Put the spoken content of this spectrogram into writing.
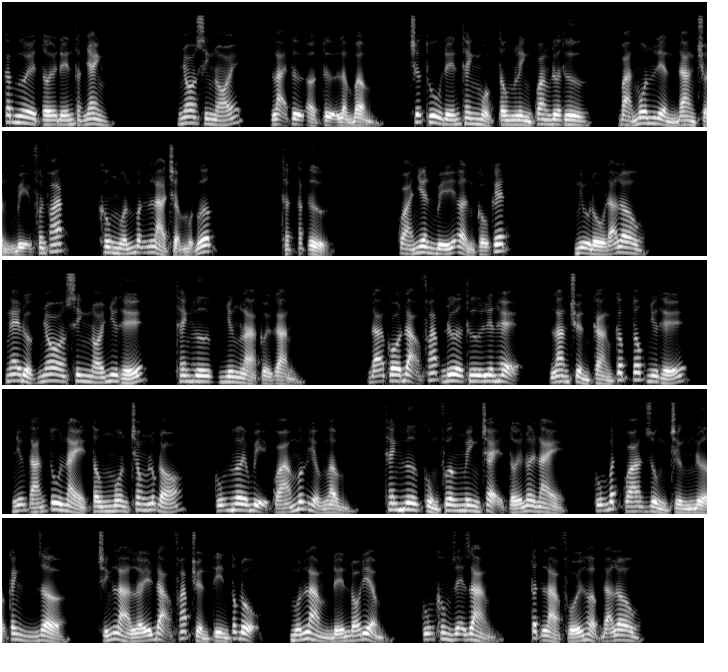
Các ngươi tới đến thật nhanh. Nho sinh nói, lại tự ở tự lẩm bẩm, trước thu đến thanh mục tông linh quang đưa thư, bản môn liền đang chuẩn bị phân phát, không muốn vẫn là chậm một bước. Thật tắc tử. Quả nhiên bí ẩn cấu kết. Ngưu đồ đã lâu. Nghe được nho sinh nói như thế, thanh hư nhưng là cười gằn. Đã có đạo pháp đưa thư liên hệ, lan truyền càng cấp tốc như thế, những tán tu này tông môn trong lúc đó, cũng hơi bị quá mức hiểu ngầm. Thanh hư cùng phương minh chạy tới nơi này, cũng bất quá dùng chừng nửa canh giờ, chính là lấy đạo pháp truyền tin tốc độ, muốn làm đến đó điểm, cũng không dễ dàng, tất là phối hợp đã lâu.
